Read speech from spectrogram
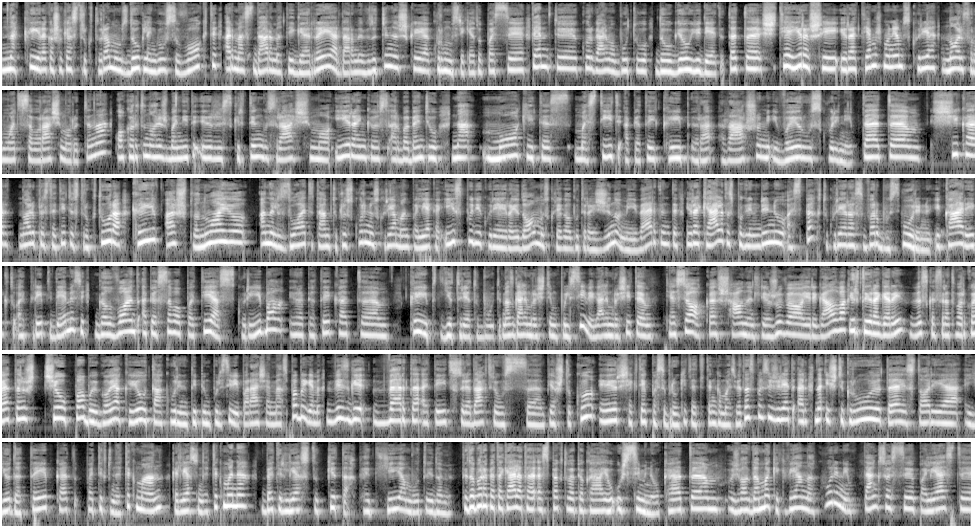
na, kai yra kažkokia struktūra, mums daug lengviau suvokti, ar mes darome tai gerai, ar darome vidutiniškai, kur mums reikėtų pasitemti, kur galima būtų daugiau judėti. Tad šitie įrašai yra tiem žmonėms, kurie nori formuoti savo rašymo rutiną, o kartu nori išbandyti ir skirtingus rašymo įrankius arba bent jau, na, mokytis mąstyti apie tai, kaip yra rašomi įvairūs kūriniai. Tad šį kartą noriu pristatyti struktūrą, kaip aš planuoju analizuoti tam tikrus kūrinius, kurie man palieka įspūdį, kurie yra įdomus, kurie galbūt yra žinomi, įvertinti. Yra keletas pagrindinių aspektų, kurie yra svarbus kūriniui, į ką reiktų atkreipti dėmesį, galvojant apie savo paties kūrybą ir apie tai, kad kaip ji turėtų būti. Mes galim rašyti impulsyviai, galim rašyti tiesiog, kas šauna ant liežuvio ir į galvą. Ir tai yra gerai, viskas yra tvarkoje. Tačiau pabaigoje, kai jau tą kūrinį taip impulsyviai parašė, mes pabaigėme, visgi verta ateiti su redaktoriaus e, pieštuku ir šiek tiek pasibraukyti atitinkamas vietas, pasižiūrėti, ar, na, iš tikrųjų ta istorija juda taip, kad patiktų ne tik man, kad liestų ne tik mane, bet ir liestų kitą, kad ji jam būtų įdomi. Tai dabar apie tą keletą aspektų, apie ką jau užsiminiau, kad žvelgdama kiekvieną kūrinį, tenksiuosi paliesti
